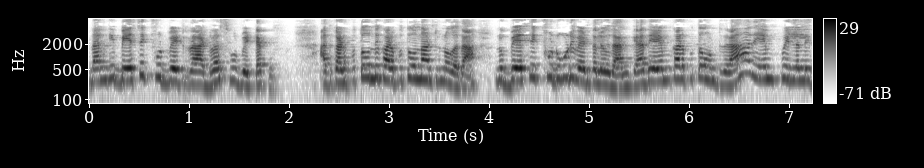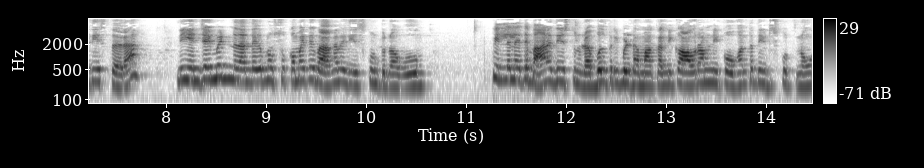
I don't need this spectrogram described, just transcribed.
దానికి బేసిక్ ఫుడ్ పెట్టరా అడ్వాన్స్ ఫుడ్ పెట్టకు. అది కడుపుతుంది కడుపుతుంది అంటున్నావు కదా. నువ్వు బేసిక్ ఫుడ్ కూడా పెడతలేవు దానికి. అది ఏం కడుపుతూ ఉంటుందా? అది ఏం పిల్లల్ని తీస్తారా? నీ ఎంజాయ్మెంట్ దాని దగ్గర నువ్వు సుఖమైతే బాగానే తీసుకుంటున్నావు. పిల్లలు అయితే బాగానే తీస్తున్నావు డబ్బులు త్రిబుల్ ధమాకా నీకు అవరం నీకు ఒవ్వంతా తీసుకుంటున్నావు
